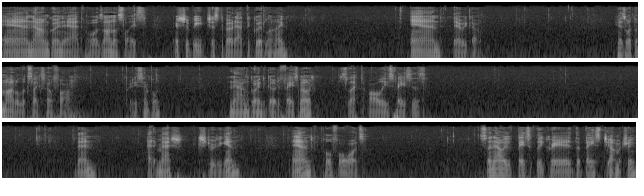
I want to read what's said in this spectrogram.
and now I'm going to add the horizontal slice it should be just about at the grid line and there we go here's what the model looks like so far. Pretty simple. Now I'm going to go to face mode select all these faces. Then edit mesh extrude again and pull forwards. So now we've basically created the base geometry.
